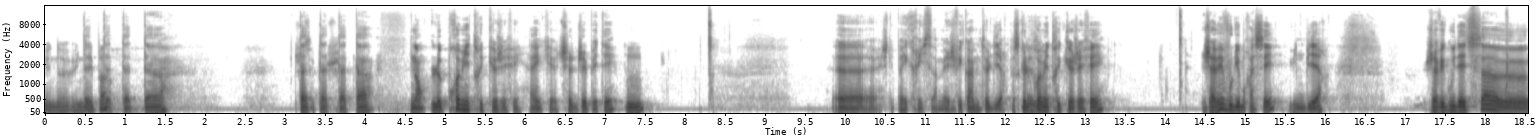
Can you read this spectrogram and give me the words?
une, ta, EPA ta, ta, ta. Je Ta, sais ta, plus. ta, ta. Non, le premier truc que j'ai fait avec ChatGPT, Mhm. Euh, je l'ai pas écrit ça, mais je vais quand même te le dire. Parce que le premier truc que j'ai fait, j'avais voulu brasser une bière. J'avais goûté de ça euh,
